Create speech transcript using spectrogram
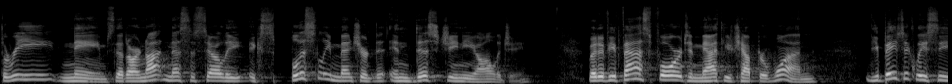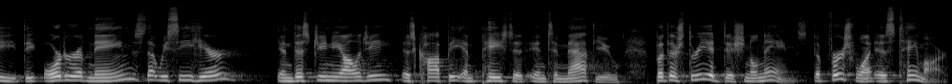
three names that are not necessarily explicitly mentioned in this genealogy. But if you fast forward to Matthew chapter 1, you basically see the order of names that we see here in this genealogy is copy and pasted into Matthew, but there's three additional names. The first one is Tamar.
